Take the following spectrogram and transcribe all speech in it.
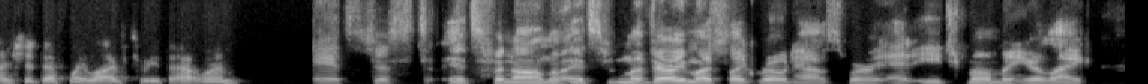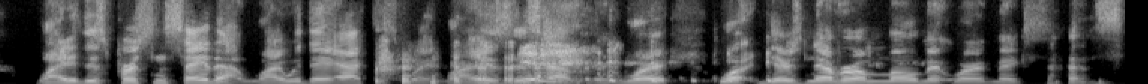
I should definitely live tweet that one. it's just it's phenomenal it's m- very much like roadhouse where at each moment you're like why did this person say that why would they act this way why is this Yeah. happening what what there's never a moment where it makes sense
